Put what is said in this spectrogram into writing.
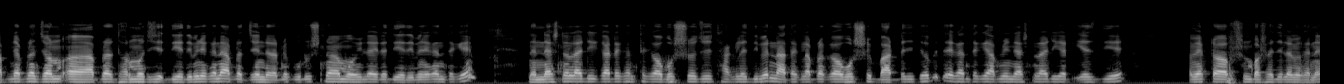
আপনি আপনার জন্ম আপনার ধর্ম দিয়ে দিবেন এখানে, আপনার জেন্ডার আপনি পুরুষ না, মহিলা, এটা দিয়ে দিবেন এখান থেকে। দেন ন্যাশনাল আইডি কার্ড এখান থেকে অবশ্যই যদি থাকলে দিবেন, না থাকলে আপনাকে অবশ্যই বার্থডে দিতে হবে। তো এখান থেকে আপনি ন্যাশনাল আইডি কার্ড ইয়েস দিয়ে আমি একটা অপশন বসাই দিলাম এখানে,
